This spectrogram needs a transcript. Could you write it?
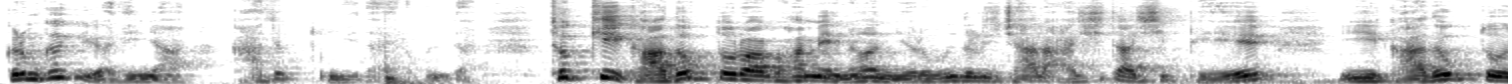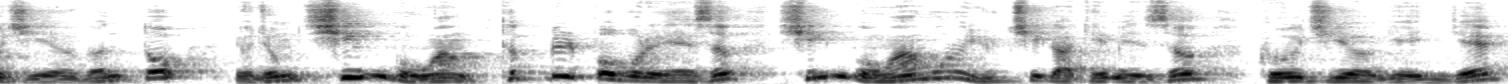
그럼 거기가 어디냐? 가덕도입니다, 여러분들. 특히 가덕도라고 하면은 여러분들이 잘 아시다시피 이 가덕도 지역은 또 요즘 신공항 특별법으로 해서 신공항으로 유치가 되면서 그 지역에 이제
